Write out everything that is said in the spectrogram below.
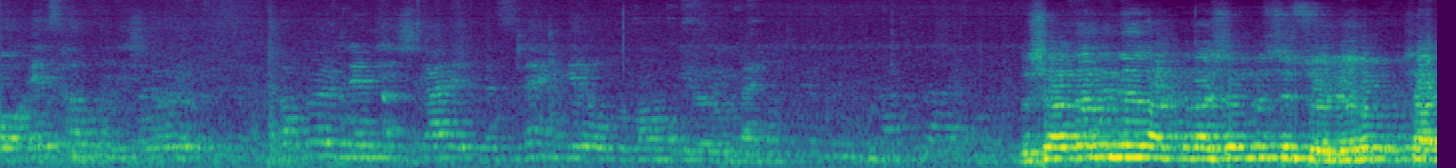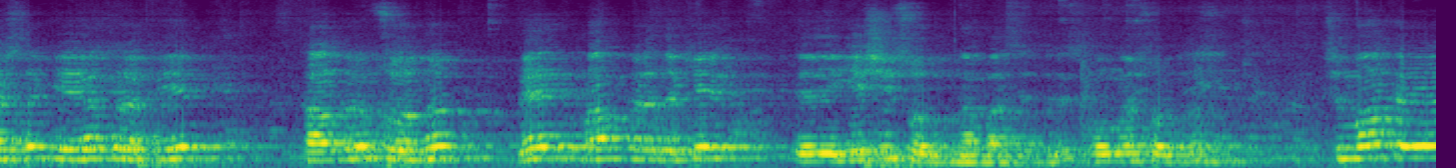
o esnafın işte öyle kapı önlerini işgal etmesine engel olunmalı diyorum ben. Dışarıdan dinleyen arkadaşlarımız için söylüyorum. Çarşıdaki yaya trafiği, kaldırım sorunu ve Malkara'daki e, yeşil sorunundan bahsettiniz. Onları sordunuz. Şimdi Malkara'ya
